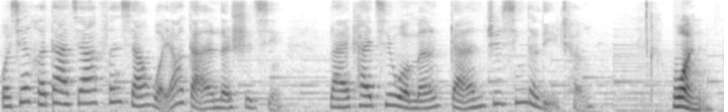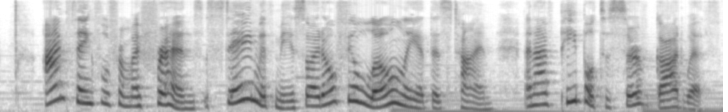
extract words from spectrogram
我先和大家分享我要感恩的事情，来开启我们感恩之心的旅程。 1. I'm thankful for my friends staying with me so I don't feel lonely at this time, and I have people to serve God with.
